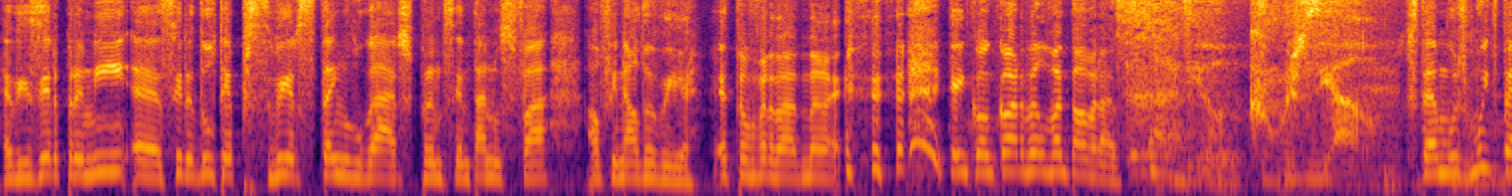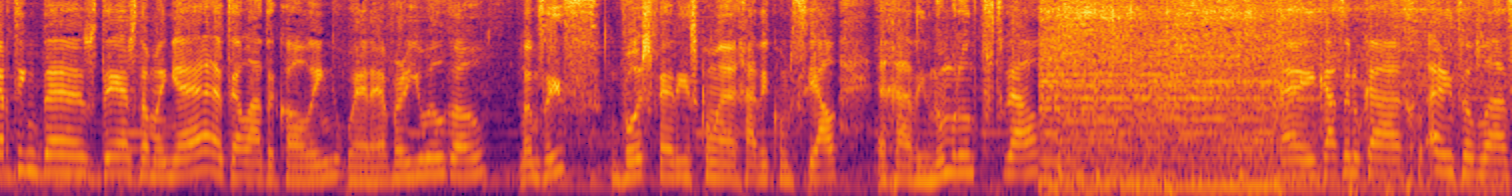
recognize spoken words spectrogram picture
a dizer, para mim, eh, ser adulto é perceber se tenho lugares para me sentar no sofá ao final do dia. É tão verdade, não é? Quem concorda, levanta o braço. Rádio Comercial. Estamos muito pertinho das 10 da manhã, até lá da Calling, wherever you will go. Vamos a isso? Boas férias com a Rádio Comercial, a Rádio Número 1 de Portugal. Em casa, no carro, em todo lado,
